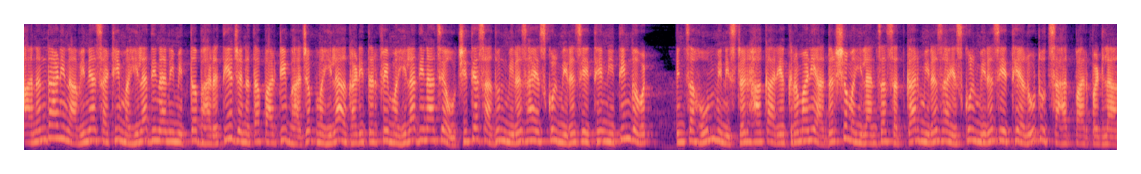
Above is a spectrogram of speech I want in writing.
आनंद आणि नाविन्यासाठी महिला दिनानिमित्त भारतीय जनता पार्टी भाजप महिला आघाडीतर्फे महिला दिनाचे औचित्य साधून मिरज हायस्कूल मिरज येथे नितीन गवट यांचा होम मिनिस्टर हा कार्यक्रम आणि आदर्श महिलांचा सत्कार मिरज हायस्कूल मिरज येथे अलोट उत्साहात पार पडला.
